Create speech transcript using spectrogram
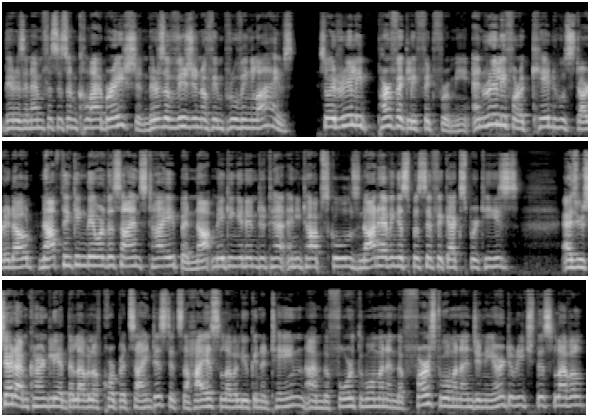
There is an emphasis on collaboration. There's a vision of improving lives. So it really perfectly fit for me. And really for a kid who started out not thinking they were the science type and not making it into any top schools, not having a specific expertise. As you said, I'm currently at the level of corporate scientist. It's the highest level you can attain. I'm the fourth woman and the first woman engineer to reach this level.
